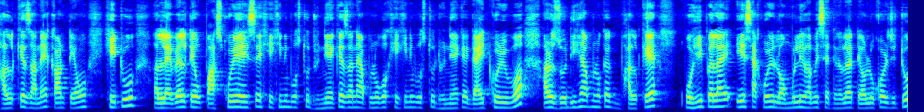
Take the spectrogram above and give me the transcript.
ভালকৈ জানে। কাৰণ তেওঁ সেইটো লেভেল তেওঁ পাছ কৰি আহিছে। সেইখিনি বস্তু ধুনীয়াকৈ জানে আপোনালোকক সেইখিনি বস্তু ধুনীয়াকৈ গাইড কৰিব আৰু যদিহে আপোনালোকে ভালকৈ পঢ়ি পেলাই এই চাকৰি ল'ম বুলি ভাবিছে তেনেহ'লে তেওঁলোকৰ যিটো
